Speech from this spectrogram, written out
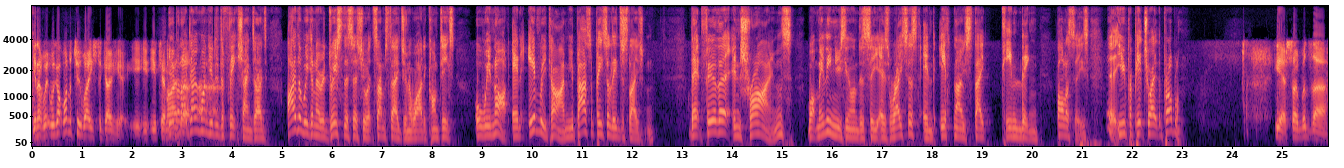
you know, we, we've got one or two ways to go here. You, you, you can Yeah, either. but I don't want you to deflect, Shane Jones. either we're going to address this issue at some stage in a wider context or we're not. And every time you pass a piece of legislation that further enshrines what many New Zealanders see as racist and ethno state tending policies, uh, you perpetuate the problem. Yeah, so with the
